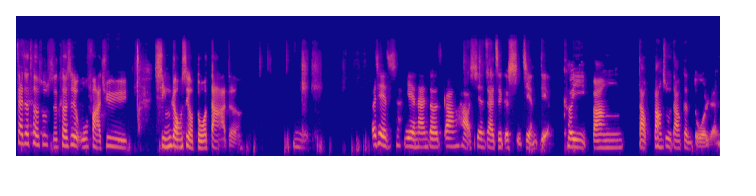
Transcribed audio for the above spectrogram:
在这特殊时刻是无法去形容是有多大的。嗯，而且也难得刚好现在这个时间点可以帮到帮助到更多人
